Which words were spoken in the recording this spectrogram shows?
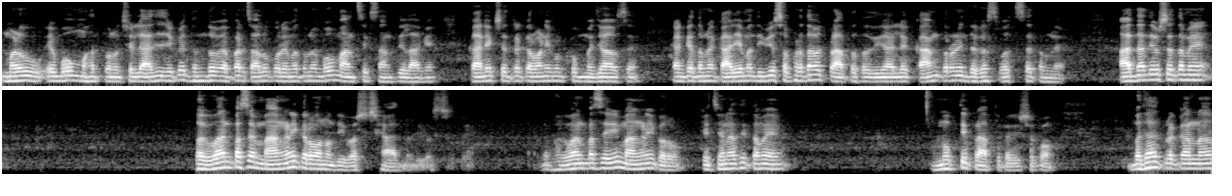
મળવું એ બહુ મહત્વનું છે. એટલે આજે જે કોઈ ધંધો, વેપાર ચાલુ કરો, એમાં તમને બહુ માનસિક શાંતિ લાગે. કાર્યક્ષેત્ર કરવાની પણ ખૂબ મજા આવશે. કારણ કે તમને કાર્યમાં દિવ્ય સફળતાઓ જ પ્રાપ્ત થતી જાય, એટલે કામ કરવાની ધગસ વધશે તમને. આજના દિવસે તમે ભગવાન પાસે માંગણી કરવાનો દિવસ છે આજનો દિવસ એટલે ભગવાન પાસે એવી માંગણી કરો કે જેનાથી તમે મુક્તિ પ્રાપ્ત કરી શકો. બધા જ પ્રકારના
